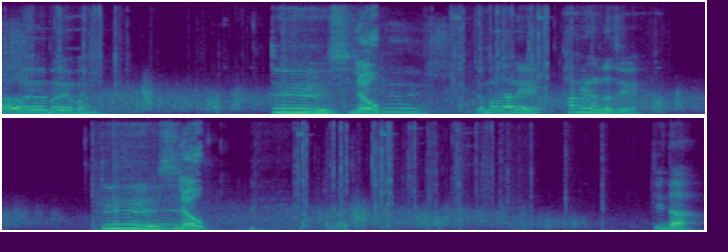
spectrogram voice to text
아 연막 연막 뜨시 Nope. 연막 안에 파밍한다 쟤 뜨시 Nope. 뛴다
